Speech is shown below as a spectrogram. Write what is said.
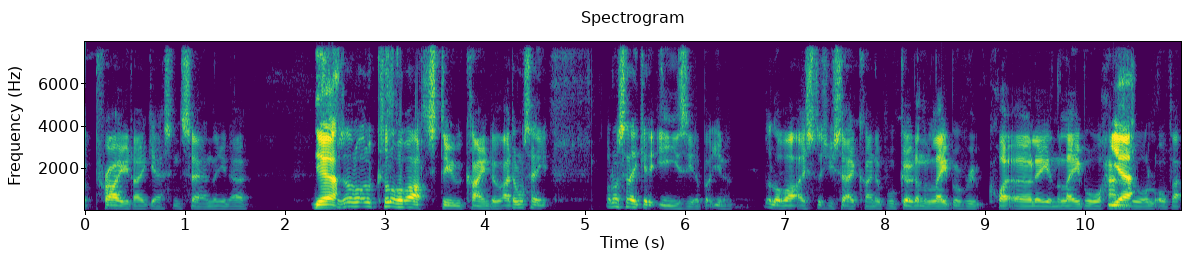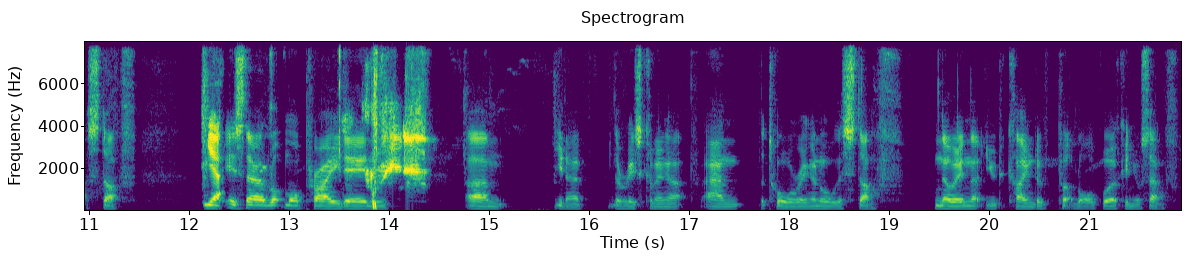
a pride, I guess, in saying that you know Yeah, because a, lot- 'cause a lot of artists do kind of. I don't want to say, I don't say they get it easier, but you know, a lot of artists, as you said, kind of will go down the label route quite early, and the label will handle Yeah. a lot of that stuff. Yeah. Is there a lot more pride in, um, you know, the release coming up and the touring and all this stuff, knowing that you'd kind of put a lot of work in yourself?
